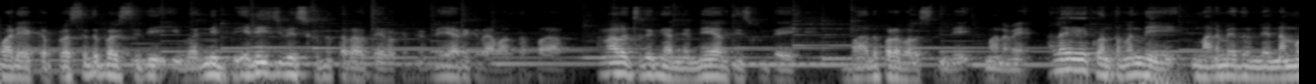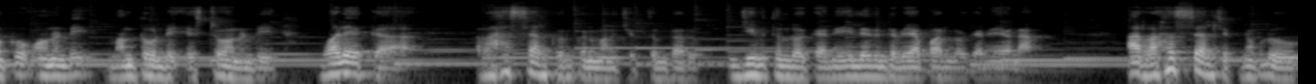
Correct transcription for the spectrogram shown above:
వాడి యొక్క ప్రస్తుత పరిస్థితి ఇవన్నీ బేరీజ్ వేసుకున్న తర్వాత ఒక నిర్ణయానికి రావాలి తప్ప అనాలోచితంగా నిర్ణయాలు తీసుకుంటే బాధపడవలసింది మనమే. అలాగే కొంతమంది మన మీద ఉండే నమ్మకం అవునండి మనతో ఉండే ఇష్టం అనండి వాళ్ళ యొక్క రహస్యాలు కొనుక్కొని మనం చెప్తుంటారు. జీవితంలో కానీ లేదంటే వ్యాపారంలో కానీ ఏమైనా ఆ రహస్యాలు చెప్పినప్పుడు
